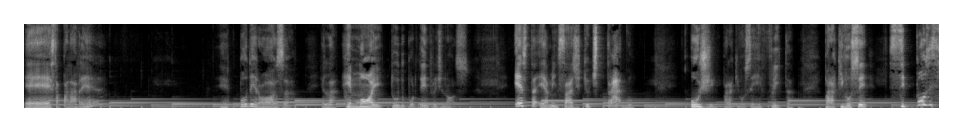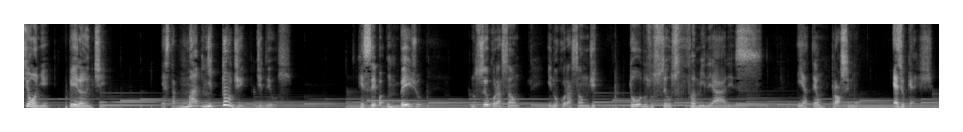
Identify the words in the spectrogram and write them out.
É, essa palavra é, é poderosa. Ela remói tudo por dentro de nós. Esta é a mensagem que eu te trago hoje para que você reflita, para que você se posicione perante esta magnitude de Deus. Receba um beijo no seu coração e no coração de todos os seus familiares. E até um próximo EzioCast.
